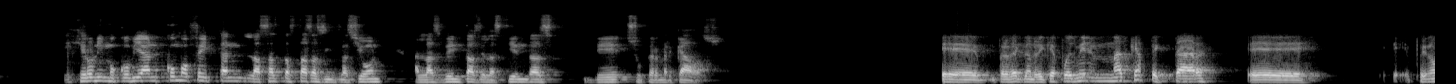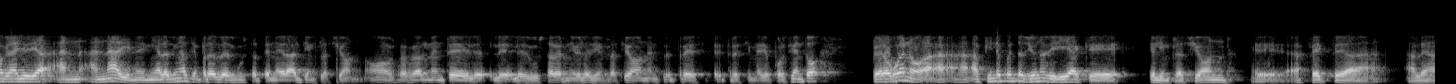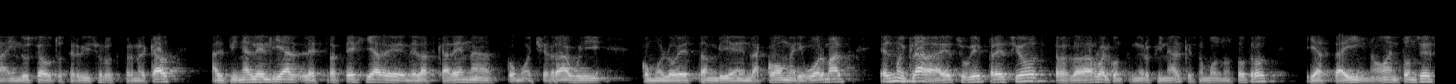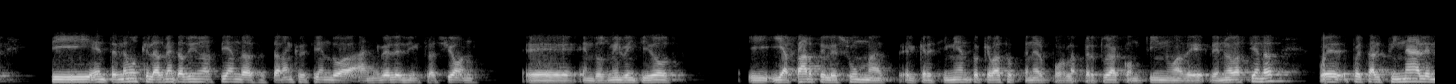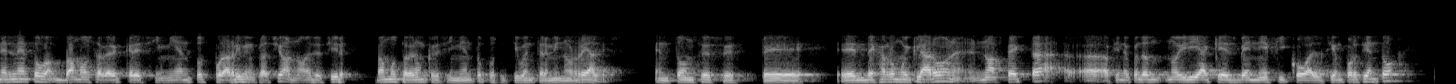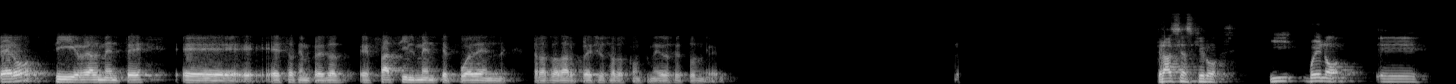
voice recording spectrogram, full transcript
Jerónimo Cobian, ¿cómo afectan las altas tasas de inflación a las ventas de las tiendas de supermercados? Eh, perfecto, Enrique. Pues miren, más que afectar, eh, eh, primero que nada, yo diría, a, nadie, ni a las mismas empresas les gusta tener alta inflación, ¿no? O sea, realmente les gusta ver niveles de inflación entre 3, 3,5%. Pero bueno, a, fin de cuentas, yo no diría que, la inflación eh, afecte a, a, la industria de autoservicio, los supermercados. Al final del día, la estrategia de, de las cadenas como Chedraui, como lo es también la Comer y Walmart, es muy clara, es subir precios, trasladarlo al consumidor final, que somos nosotros, y hasta ahí, ¿no? Entonces, si entendemos que las ventas de unas tiendas estarán creciendo a, niveles de inflación eh, en 2022 y, aparte le sumas el crecimiento que vas a obtener por la apertura continua de, nuevas tiendas, pues, pues al final en el neto vamos a ver crecimientos por arriba de inflación, ¿no? Es decir, vamos a ver un crecimiento positivo en términos reales. Entonces, este, dejarlo muy claro, no afecta, a, fin de cuentas no diría que es benéfico al 100%, pero sí realmente eh, estas empresas eh, fácilmente pueden trasladar precios a los consumidores a estos niveles. Gracias, Quiero. Y bueno, eh,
